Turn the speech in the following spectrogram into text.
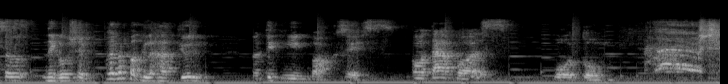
So, negotiable. Pero pag lahat yun, natik niyo yung boxes, O tapos, bottom.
